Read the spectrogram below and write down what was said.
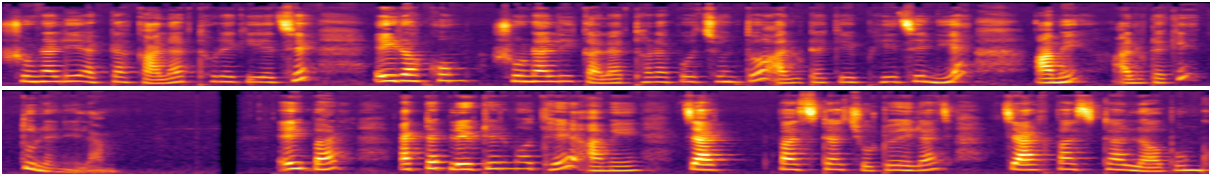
সোনালি একটা কালার ধরে গিয়েছে। এই রকম সোনালি কালার ধরা পর্যন্ত আলুটাকে ভেজে নিয়ে আমি আলুটাকে তুলে নিলাম। এইবার একটা প্লেটের মধ্যে আমি চার পাঁচটা ছোটো এলাচ, চার পাঁচটা লবঙ্গ,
